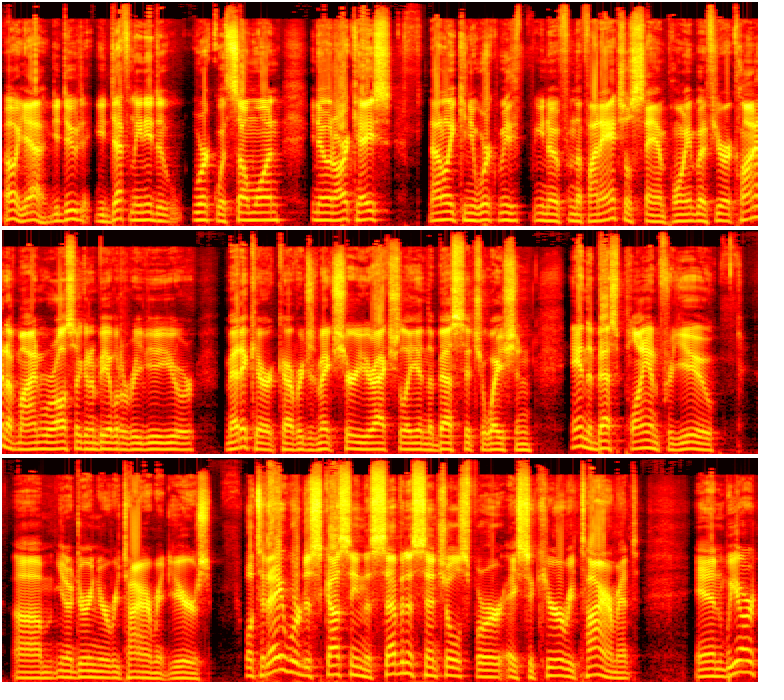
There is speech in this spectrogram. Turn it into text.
Oh yeah, you do. You definitely need to work with someone. You know, in our case, not only can you work with you know from the financial standpoint, but if you're a client of mine, we're also going to be able to review your Medicare coverage to make sure you're actually in the best situation and the best plan for you um, you know, during your retirement years. Well, today we're discussing the seven essentials for a secure retirement, and we are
